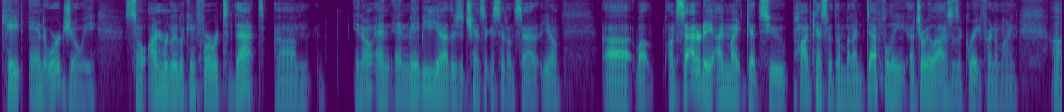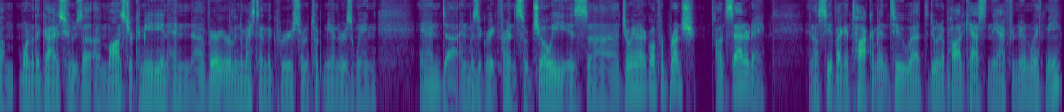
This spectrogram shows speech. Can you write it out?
Kate and or Joey. So I'm really looking forward to that. Um, you know, and and maybe uh, there's a chance, like I said on Saturday, you know, uh, well, on Saturday I might get to podcast with them, but I'm definitely uh, Joey Lass is a great friend of mine. Um, one of the guys who's a, a monster comedian and uh, very early in my stand-up career sort of took me under his wing and uh, and was a great friend. So Joey is uh, Joey and I are going for brunch on Saturday, and I'll see if I can talk him into uh, to doing a podcast in the afternoon with me.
